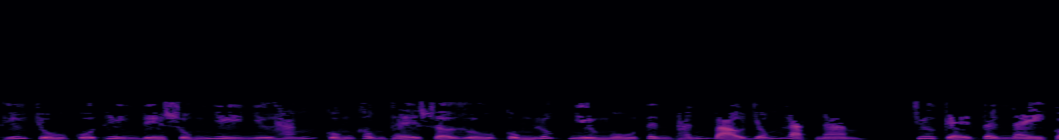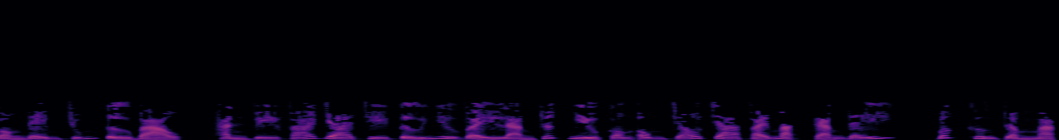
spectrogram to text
thiếu chủ của thiên địa sủng nhi như hắn cũng không thể sở hữu cùng lúc nhiều ngũ tinh thánh bảo giống Lạc Nam, chưa kể tên này còn đem chúng tự bạo, hành vi phá gia chi tử như vậy làm rất nhiều con ông cháu cha phải mặc cảm đấy, bất khương trầm mặt,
